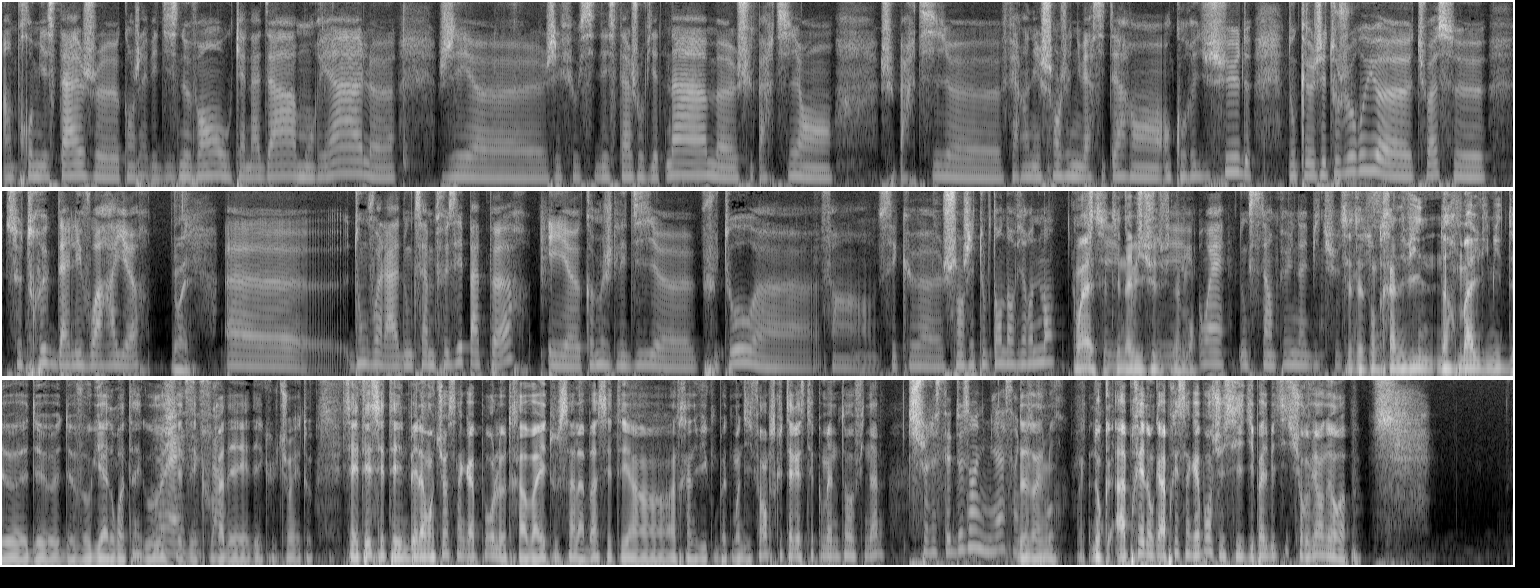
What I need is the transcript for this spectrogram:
un premier stage euh, quand j'avais 19 ans au Canada, à Montréal. Euh, j'ai euh, fait aussi des stages au Vietnam. Je suis partie, en, je suis partie faire un échange universitaire en, Corée du Sud. Donc j'ai toujours eu, tu vois, ce, ce truc d'aller voir ailleurs. Ouais. Euh, donc voilà, donc ça me faisait pas peur. Et euh, comme je l'ai dit euh, plus tôt, enfin, c'est que je changeais tout le temps d'environnement. Ouais, c'était une habitude finalement. Ouais, donc c'était un peu une habitude. C'était ton train de vie normal, limite de, de, voguer à droite à gauche et de découvrir des, cultures et tout. Ça a été, c'était une belle aventure Singapour, le travail, tout ça là-bas, c'était un, train de vie complètement différent. Parce que tu es resté combien de temps au final? Je suis resté deux ans et demi à Singapour. Deux ans et demi. Donc après, donc après Singapour, si je dis pas de bêtises, tu reviens en Europe?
